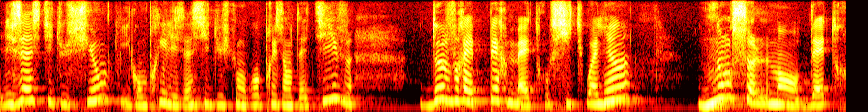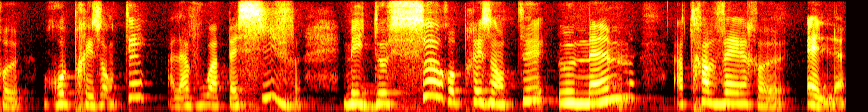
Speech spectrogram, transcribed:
les institutions, y compris les institutions représentatives, devraient permettre aux citoyens non seulement d'être représentés à la voix passive, mais de se représenter eux-mêmes à travers euh, elles.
